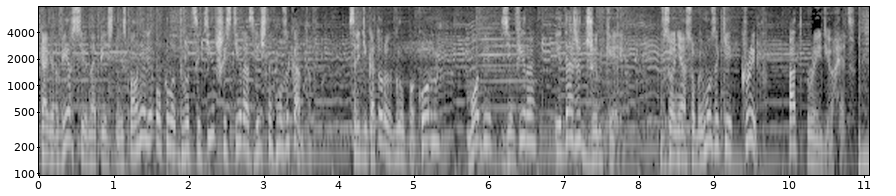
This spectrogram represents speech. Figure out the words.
Кавер-версию на песню исполняли около 26 различных музыкантов, среди которых группа Корн, Моби, Земфира и даже Джим Керри. В зоне особой музыки Creep от Radiohead.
